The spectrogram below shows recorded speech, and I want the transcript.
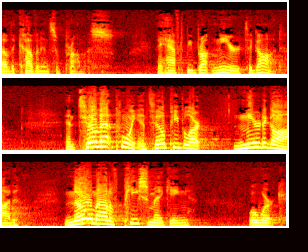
of the covenants of promise. They have to be brought near to God. Until that point, until people are near to God, no amount of peacemaking will work.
